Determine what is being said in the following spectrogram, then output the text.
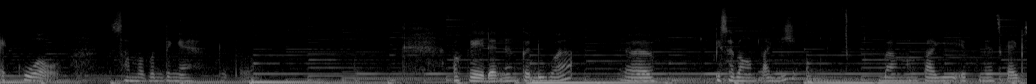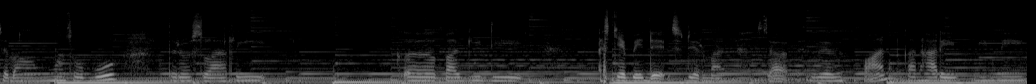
equal sama pentingnya gitu. Oke dan yang kedua uh, bisa bangun pagi. Bangun pagi it means kayak bisa bangun subuh terus lari ke pagi di SCBD Sudirman so, it's really fun karena hari ini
